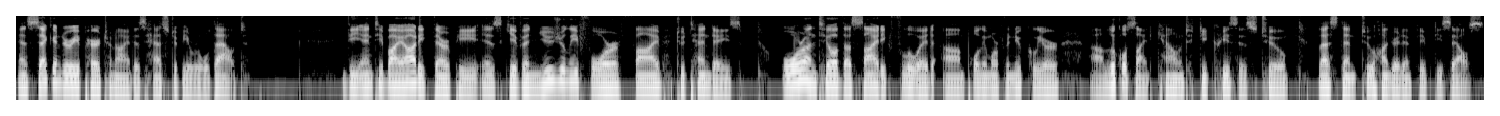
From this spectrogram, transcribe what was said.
and secondary peritonitis has to be ruled out. The antibiotic therapy is given usually for 5 to 10 days or until the ascitic fluid um, polymorphonuclear uh, leukocyte count decreases to less than 250 cells.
